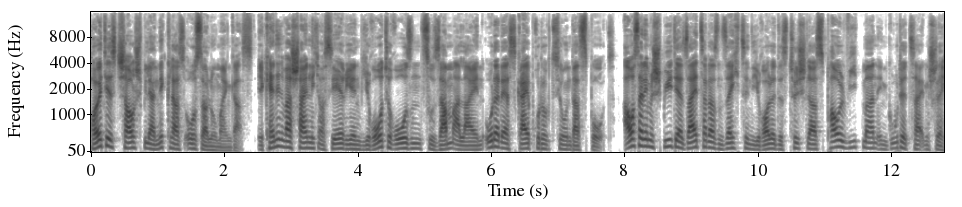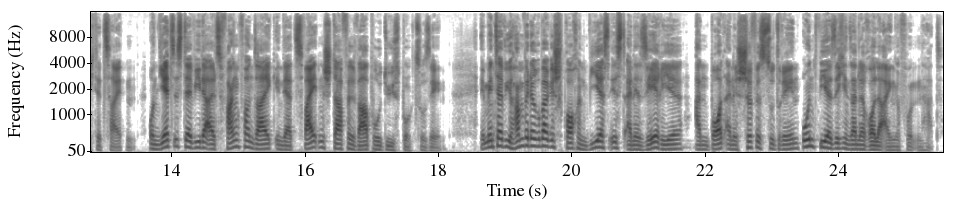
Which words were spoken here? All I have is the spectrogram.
Heute ist Schauspieler Niklas Osterloh mein Gast. Ihr kennt ihn wahrscheinlich aus Serien wie Rote Rosen, Zusammen allein oder der Sky-Produktion Das Boot. Außerdem spielt er seit 2016 die Rolle des Tischlers Paul Wiedmann in Gute Zeiten, Schlechte Zeiten. Und jetzt ist er wieder als Frank von Dijk in der zweiten Staffel Vapo Duisburg zu sehen. Im Interview haben wir darüber gesprochen, wie es ist, eine Serie an Bord eines Schiffes zu drehen und wie er sich in seine Rolle eingefunden hat.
